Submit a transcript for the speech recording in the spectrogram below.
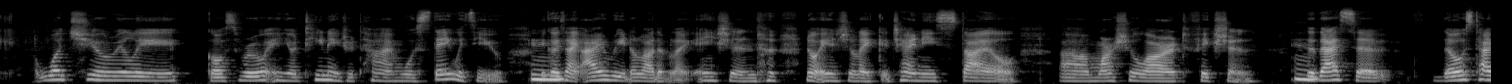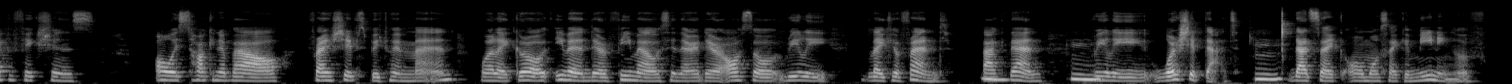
what you really go through in your teenager time will stay with you Mm. because I, I read a lot of like ancient no ancient like chinese style uh, martial art fiction Mm. so that's uh, those type of fictions always talking about friendships between men or like girls even there are females in there they're also really like your friend back Mm. then Mm. really worship that. Mm. That's like almost like a meaning of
